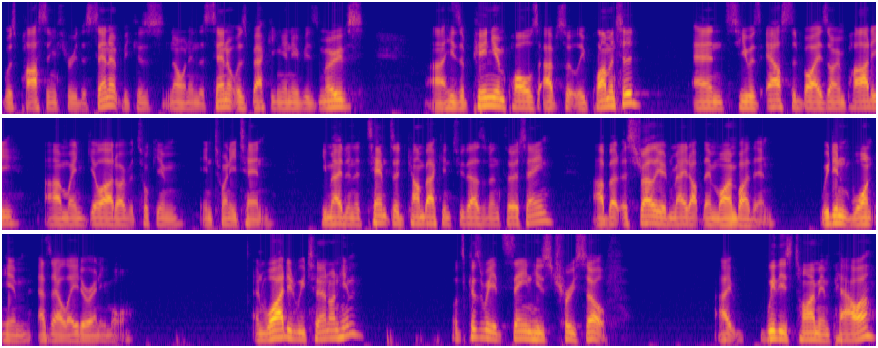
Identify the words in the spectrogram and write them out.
was passing through the Senate because no one in the Senate was backing any of his moves. Uh, his opinion polls absolutely plummeted, and he was ousted by his own party um, when Gillard overtook him in 2010. He made an attempted comeback in 2013, uh, but Australia had made up their mind by then. We didn't want him as our leader anymore. And why did we turn on him? Well, it's because we had seen his true self. Uh, with his time in power,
